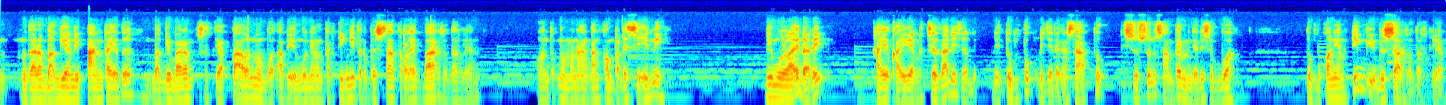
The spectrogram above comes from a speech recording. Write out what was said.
Negara bagian di pantai itu bagaimana setiap tahun membuat api unggun yang tertinggi, terbesar, terlebar, saudara lihat, untuk memenangkan kompetisi ini. Dimulai dari kayu-kayu yang kecil tadi ditumpuk, dijadikan satu, disusun sampai menjadi sebuah tumpukan yang tinggi besar, saudara sekalian.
